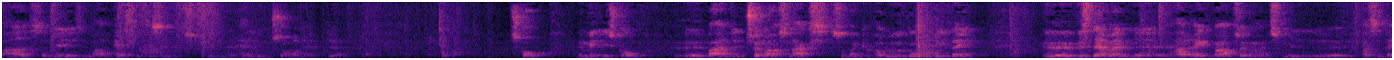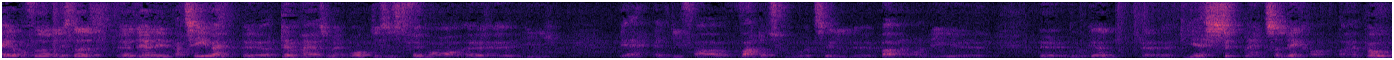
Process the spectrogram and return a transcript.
grader, så det er sådan meget passende til sådan en halv uge sommernat der. Sko. Almindelige sko. Øh, bare en lidt tyndere slags, så man kan holde ud og gå en hel dag. Øh, hvis der man øh, har det rigtig varmt, så kan man smide øh, et par sandaler på fødderne i stedet. Øh, det her det er et par Teva, øh, og dem har jeg simpelthen brugt de sidste fem år øh, i ja, alt lige fra vandreture til øh, bare rundt i øh, ude på gaden. Øh, de er simpelthen så lækre at have på.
